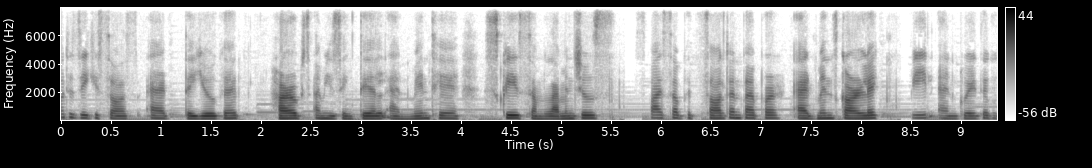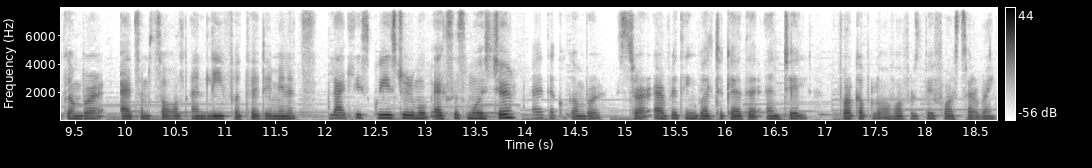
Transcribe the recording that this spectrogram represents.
For tzatziki sauce, add the yogurt, herbs. I'm using dill and mint here. Squeeze some lemon juice. Spice up with salt and pepper. Add minced garlic. Peel and grate the cucumber. Add some salt and leave for 30 minutes. Lightly squeeze to remove excess moisture. Add the cucumber. Stir everything well together and chill for a couple of hours before serving.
